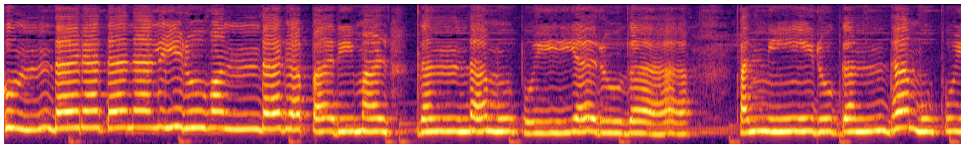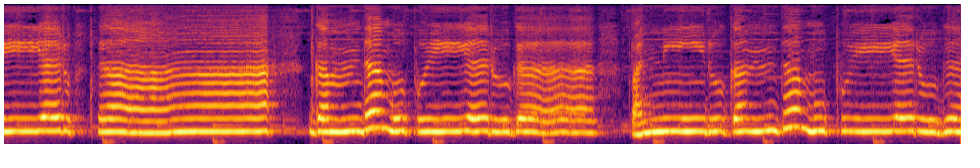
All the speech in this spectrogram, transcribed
కుందరదనలిరువందగ పరిమళ్ గంధము పుయ్యరుగా. పన్నీరు గంధము పుయ్యరుగా. గంధము పుయ్యరుగా పన్నీరు గంధము పుయ్యరుగా.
